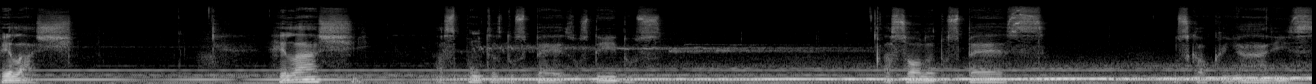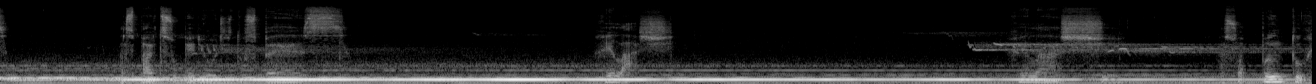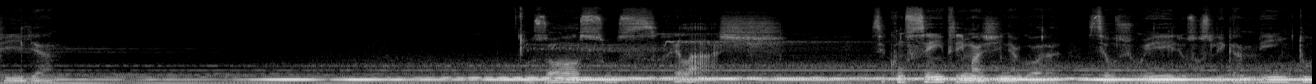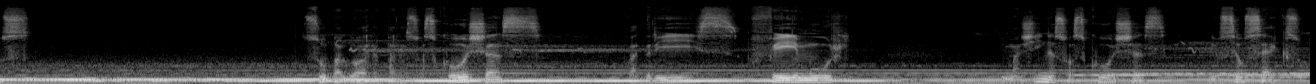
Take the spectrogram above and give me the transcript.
Relaxe. Relaxe as pontas dos pés, os dedos, a sola dos pés, os calcanhares, as partes superiores dos pés. Relaxe. Relaxe a sua panturrilha. Concentre e imagine agora seus joelhos, os ligamentos. Suba agora para suas coxas, quadris, fêmur. Imagine as suas coxas e o seu sexo.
